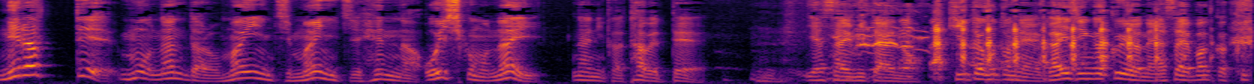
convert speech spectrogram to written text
狙って、もうなんだろう、毎日毎日変な、美味しくもない何か食べて、野菜みたいの。聞いたことね、外人が食うような野菜ばっか食っ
